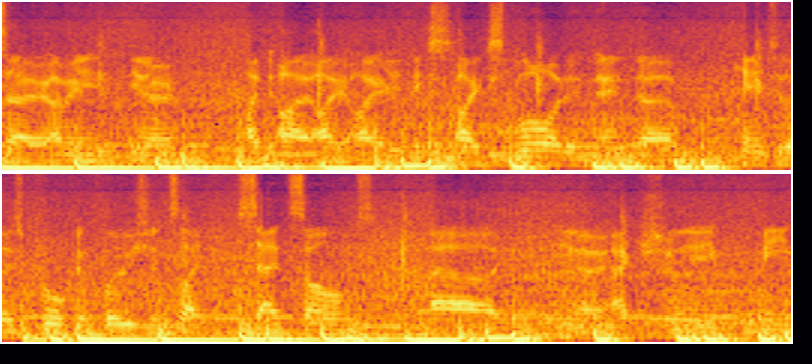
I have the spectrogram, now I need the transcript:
So I mean you know I, I, I, I, ex I explored and, and um, came to those cruel conclusions like sad songs uh, you know actually mean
